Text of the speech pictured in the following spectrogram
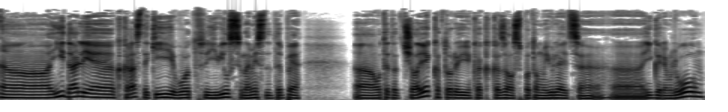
А, и далее как раз-таки вот явился на место ДТП вот этот человек, который, как оказалось, потом является а, Игорем Львовым.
